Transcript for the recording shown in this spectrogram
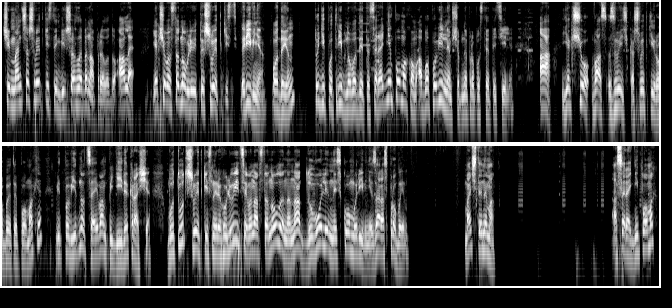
Чим менша швидкість, тим більша глибина приладу. Але якщо ви встановлюєте швидкість рівня 1, тоді потрібно водити середнім помахом або повільним, щоб не пропустити цілі. А якщо у вас звичка швидкі робити помахи, відповідно, цей вам підійде краще. Бо тут швидкість не регулюється, вона встановлена на доволі низькому рівні. Зараз спробуємо. Бачите, нема. А середній помах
